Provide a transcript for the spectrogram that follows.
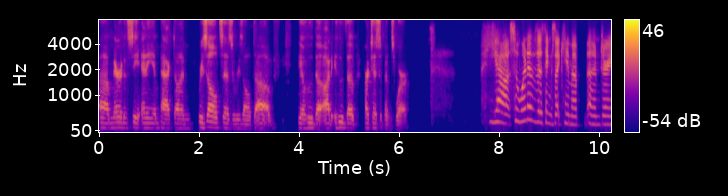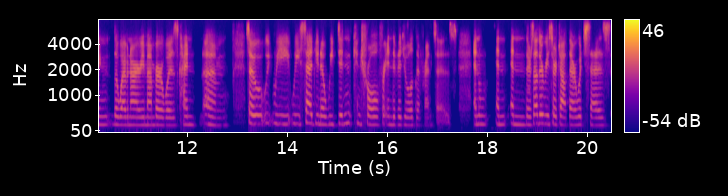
uh, Meredith, see any impact on results as a result of, you know, who the, who the participants were? Yeah. So one of the things that came up um, during the webinar, I remember, was kind. Um, so we, we we said, you know, we didn't control for individual differences, and and and there's other research out there which says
